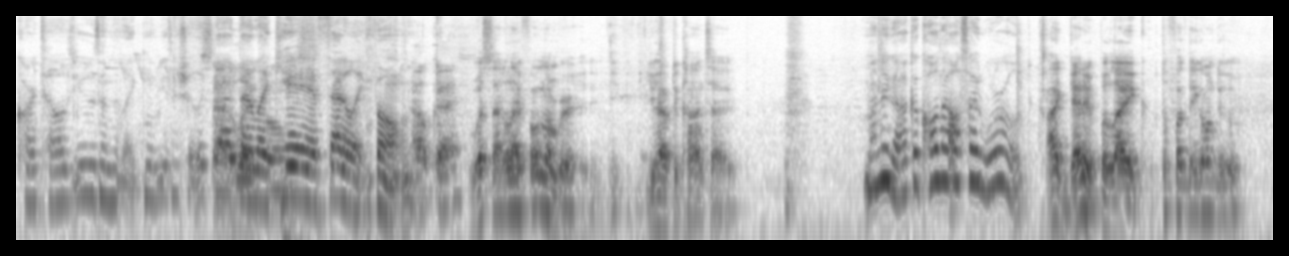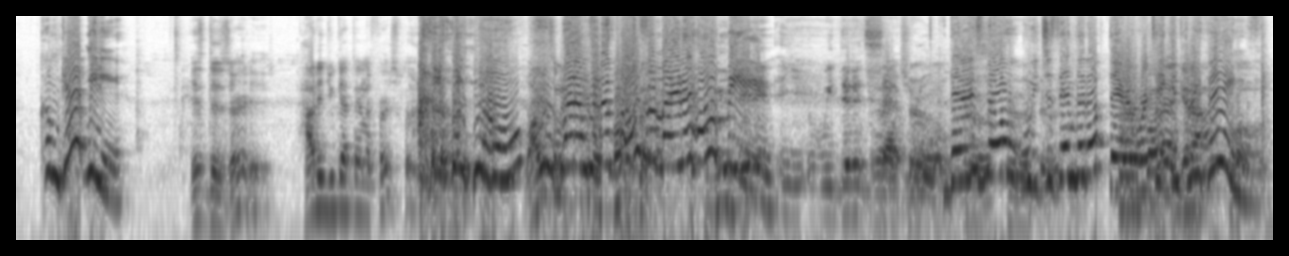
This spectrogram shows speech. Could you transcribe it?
cartels use in like movies and shit like that. They're Satellite like, phones? yeah, satellite phone. Okay. What satellite phone number you- you have to contact? My nigga, I could call that outside world. I get it, but like, what the fuck they gonna do? Come get me. It's deserted. How did you get there in the first place? no. Why would somebody But I'm steal gonna a call then? somebody to help You me. didn't. You, we didn't set true. rules. There is no. true, we true. just ended up there. Yeah, We're go ahead, taking get three an things. iPhone.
